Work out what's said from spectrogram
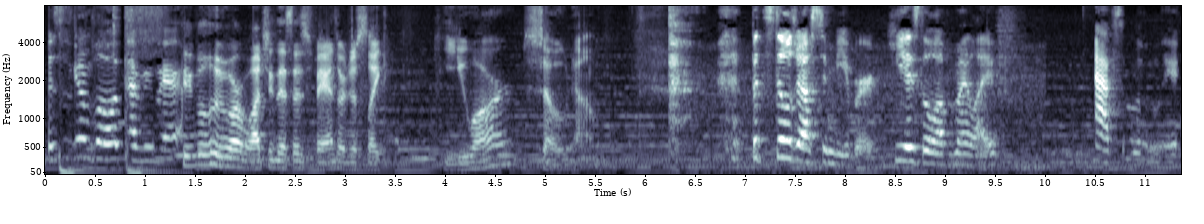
This is gonna blow up everywhere. People who are watching this as fans are just like, you are so dumb. but still, Justin Bieber. He is the love of my life. Absolutely.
